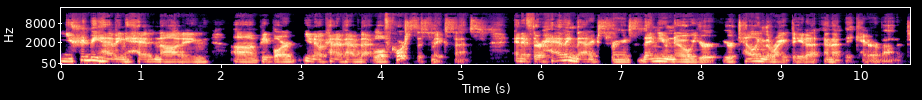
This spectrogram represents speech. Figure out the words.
you should be having head nodding. Um, people are, you know, kind of have that. Well, of course, this makes sense. And if they're having that experience, then you know you're you're telling the right data and that they care about it.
